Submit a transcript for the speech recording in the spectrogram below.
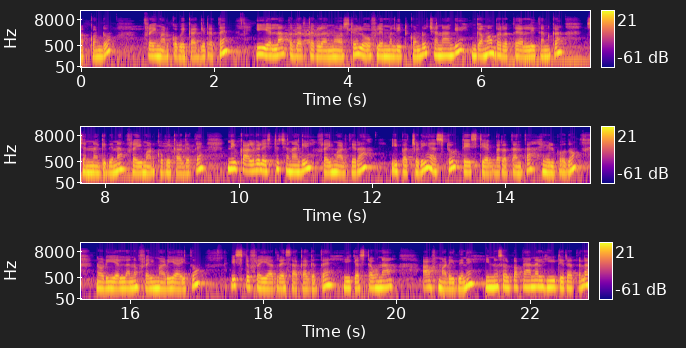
ಹಾಕ್ಕೊಂಡು ಫ್ರೈ ಮಾಡ್ಕೋಬೇಕಾಗಿರುತ್ತೆ. ಈ ಎಲ್ಲ ಪದಾರ್ಥಗಳನ್ನು ಅಷ್ಟೇ ಲೋ ಫ್ಲೇಮಲ್ಲಿ ಇಟ್ಕೊಂಡು ಚೆನ್ನಾಗಿ ಘಮ ಬರುತ್ತೆ ಅಲ್ಲಿ ತನಕ. ಚೆನ್ನಾಗಿ ಇದನ್ನು ಫ್ರೈ ಮಾಡ್ಕೋಬೇಕಾಗತ್ತೆ. ನೀವು ಕಾಳುಗಳು ಎಷ್ಟು ಚೆನ್ನಾಗಿ ಫ್ರೈ ಮಾಡ್ತೀರಾ? ಈ ಪಚ್ಚಡಿ ಅಷ್ಟು ಟೇಸ್ಟಿಯಾಗಿ ಬರುತ್ತಂತ ಹೇಳ್ಬೋದು. ನೋಡಿ, ಎಲ್ಲನೂ ಫ್ರೈ ಮಾಡಿ ಆಯಿತು. ಇಷ್ಟು ಫ್ರೈ ಆದರೆ ಸಾಕಾಗುತ್ತೆ. ಈಗ ಸ್ಟವ್ನ ಆಫ್ ಮಾಡಿದ್ದೀನಿ. ಇನ್ನೂ ಸ್ವಲ್ಪ ಪ್ಯಾನಲ್ಲಿ ಹೀಟ್ ಇರತ್ತಲ್ಲ,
